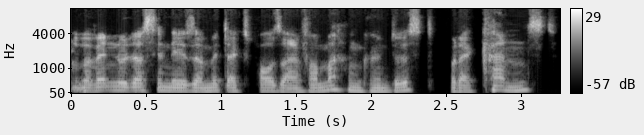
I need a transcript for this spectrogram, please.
Aber wenn du das in dieser Mittagspause einfach machen könntest oder kannst,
